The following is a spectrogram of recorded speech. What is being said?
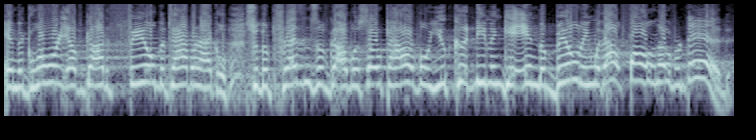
and the glory of God filled the tabernacle. So the presence of God was so powerful you couldn't even get in the building without falling over dead.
